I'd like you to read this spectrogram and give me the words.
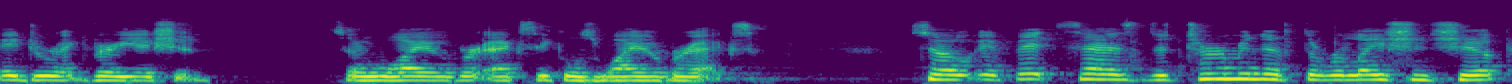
a direct variation. So y over x equals y over x. So if it says determine if the relationship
